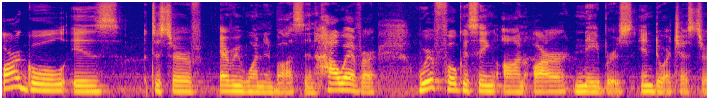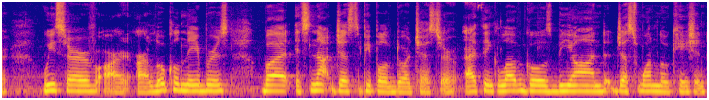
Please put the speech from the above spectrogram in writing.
Our goal is to serve everyone in Boston. However, we're focusing on our neighbors in Dorchester. We serve our, our local neighbors, but it's not just the people of Dorchester. I think love goes beyond just one location.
